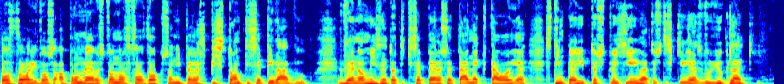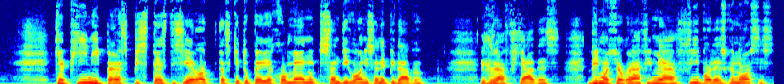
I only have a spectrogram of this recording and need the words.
Ο θόρυβος από μέρους των Ορθοδόξων υπερασπιστών της Επιδάδου δεν νομίζετε ότι ξεπέρασε τα ανεκτά όρια στην περίπτωση του εγχειρήματος της κυρίας Βουγιουκλάκη; Και ποιοι είναι οι υπερασπιστές της ιερότητας και του περιεχομένου της Αντιγόνης Ανεπιδάβρου, γραφιάδες, δημοσιογράφοι με αμφίβολες γνώσεις,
